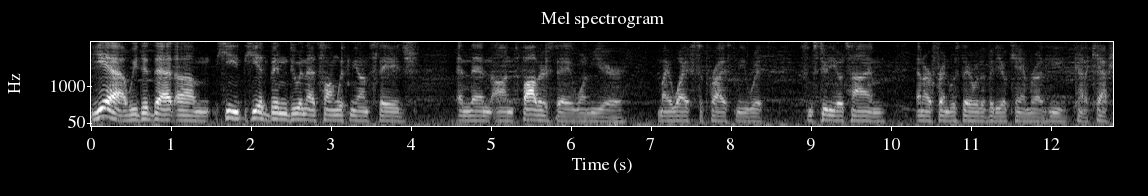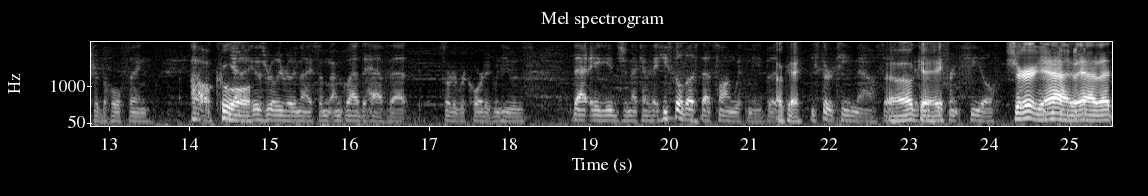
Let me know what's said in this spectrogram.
Yeah, we did that. Um, he he had been doing that song with me on stage, and then on Father's Day one year, my wife surprised me with some studio time, and our friend was there with a video camera, and he kind of captured the whole thing. Oh, cool. Yeah, it was really really nice. I'm I'm glad to have that sort of recorded when he was that age and that kind of thing. He still does that song with me, but Okay. he's 13 now, so it's, Oh, it's a okay. different feel. Sure, yeah, yeah. That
